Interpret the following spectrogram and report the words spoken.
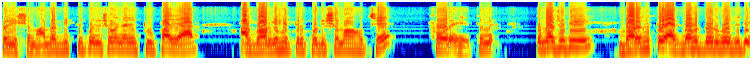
পরিসীমা। আমরা বৃত্তের পরিসীমা জানি টু পাই আর আর বর্গক্ষেত্রের পরিসীমা হচ্ছে ফোর এ তুমি তোমরা যদি বর্গক্ষেত্রের এক বাহুর দৈর্ঘ্য যদি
